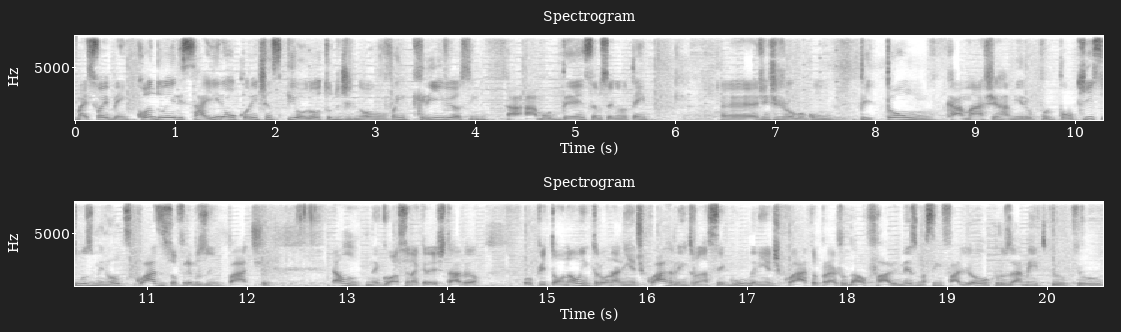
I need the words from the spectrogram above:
Mas foi bem. Quando eles saíram, o Corinthians piorou tudo de novo. Foi incrível, assim, a, a mudança no segundo tempo. É, a gente jogou com Piton, Camacho e Ramiro por pouquíssimos minutos, quase sofremos um empate. É um negócio inacreditável o Piton não entrou na linha de quatro, ele entrou na segunda linha de quatro para ajudar o Fábio, mesmo assim falhou. O cruzamento que o, que o,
